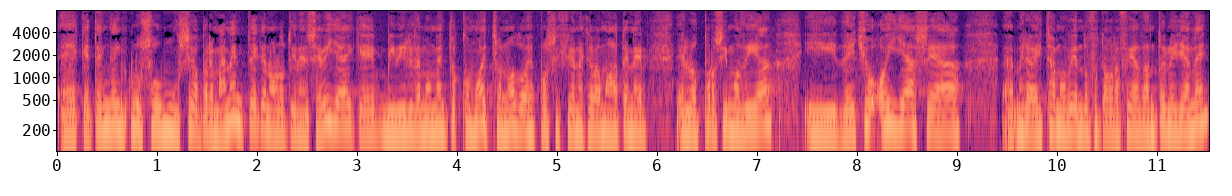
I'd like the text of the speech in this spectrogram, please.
eh, que tenga incluso un museo permanente, que no lo tiene en Sevilla, y que vivir de momentos como estos, ¿no? Dos exposiciones que vamos a tener en los próximos días. Y de hecho, hoy ya se ha. mira, ahí estamos viendo fotografías de Antonio Llanes,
